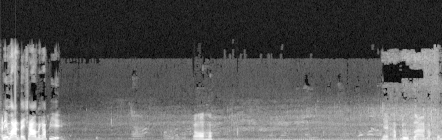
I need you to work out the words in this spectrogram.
อันนี้หวานแต่เช้าไหมครับพี่ อ๋อ เนี่ยครับดูปลาครับผม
